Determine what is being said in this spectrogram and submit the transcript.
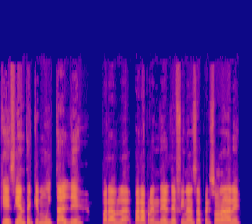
que sienten que es muy tarde para, hablar, para aprender de finanzas personales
